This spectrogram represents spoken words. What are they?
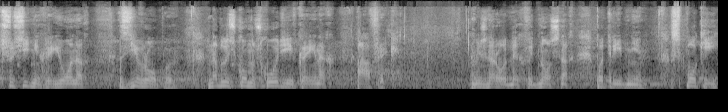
в сусідніх регіонах з Європою, на Близькому Сході і в країнах Африки. Міжнародних відносинах потрібні спокій,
